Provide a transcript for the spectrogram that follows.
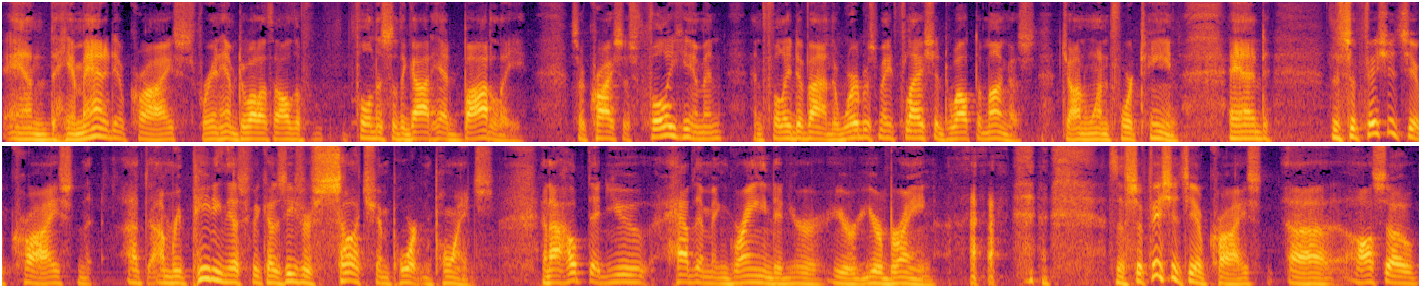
and the humanity of Christ, for in him dwelleth all the fullness of the Godhead bodily. So Christ is fully human and fully divine. The Word was made flesh and dwelt among us. John 1 14. And the sufficiency of Christ, I'm repeating this because these are such important points. And I hope that you have them ingrained in your, your, your brain. the sufficiency of Christ uh, also,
